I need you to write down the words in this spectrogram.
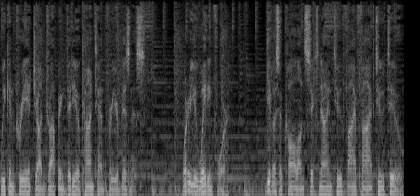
we can create jaw-dropping video content for your business. What are you waiting for? Give us a call on 6925522,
